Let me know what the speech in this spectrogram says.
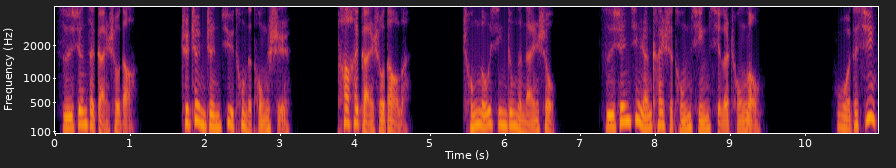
紫萱在感受到这阵阵剧痛的同时，他还感受到了重楼心中的难受。紫萱竟然开始同情起了重楼。我的心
